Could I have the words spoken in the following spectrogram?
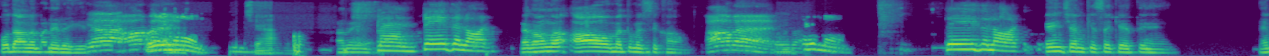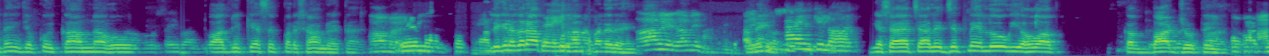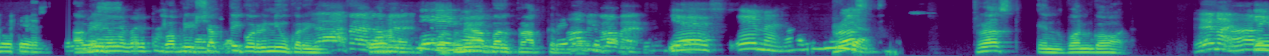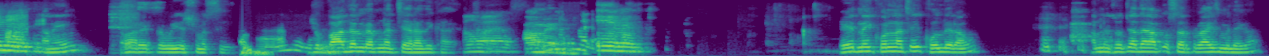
खुदा में बने रहिए। आमीन। Amen. Praise the Lord. मैं कहूँगा आओ मैं तुम्हें सिखाऊं. टेंशन किसे कहते हैं? है नहीं जब कोई काम ना हो तो आदमी कैसे परेशान रहता है? लेकिन अगर आप खुदा में बने रहें. यशाया चाले जितने लोग यहोवा का बाट जोते हैं। बात होते हैं। आमीन। वो अपनी शक्ति को रिन्यू करेंगे। नया बल प्राप्त करेंगे। Trust trust in one God हमारे प्रभु यीशु मसीह। जो बादल में अपना चेहरा दिखाए। आमीन भेद नहीं खोलना चाहिए खोल दे रहा हूँ। हमने सोचा था आपको सरप्राइज़ मिलेगा।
